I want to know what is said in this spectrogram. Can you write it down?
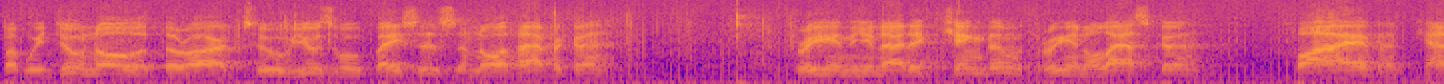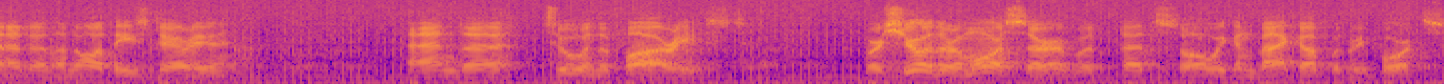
but we do know that there are two usable bases in North Africa, three in the United Kingdom, three in Alaska, five in Canada in the northeast area, and uh, two in the Far East. We're sure there are more, sir, but that's all we can back up with reports.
